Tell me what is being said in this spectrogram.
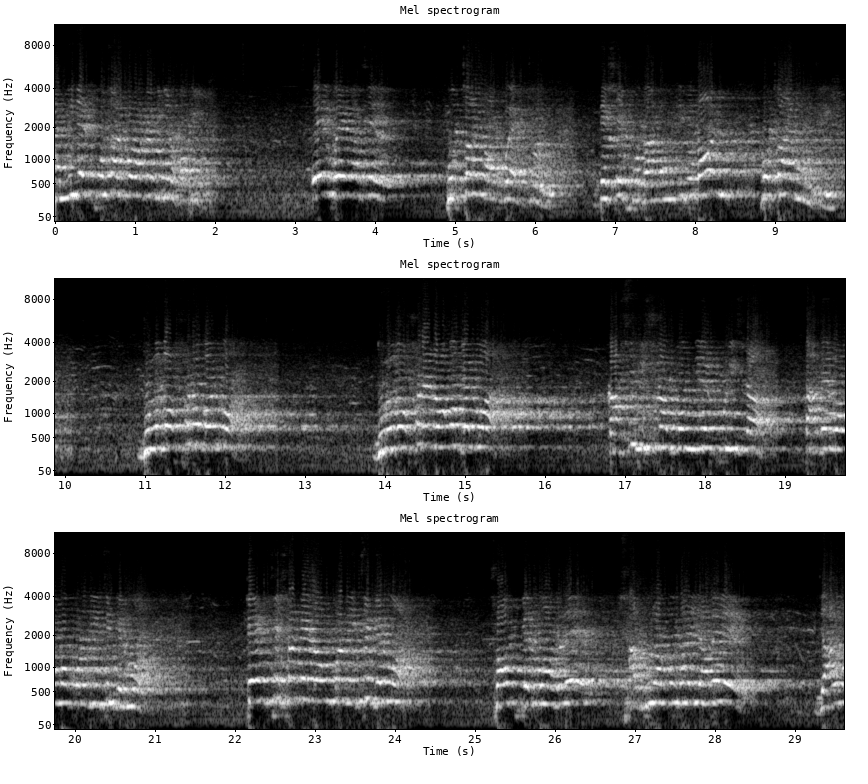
আর নিজের প্রচার করাটা নিজের হবি এই হয়ে গেছে প্রচার একজন দেশের প্রধানমন্ত্রী তো নন প্রচারমন্ত্রী দূরদর্শনে গেরুয়া দূরদর্শনে রঙ গেরুয়া কাশী বিশ্বনাথ মন্দিরের পুলিশরা তাদের রঙ করে দিয়েছে গেরুয়া। ট্রেন স্টেশনে রঙ করে দিয়েছে গেরুয়া। সব গেরুয়া হলে যারা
